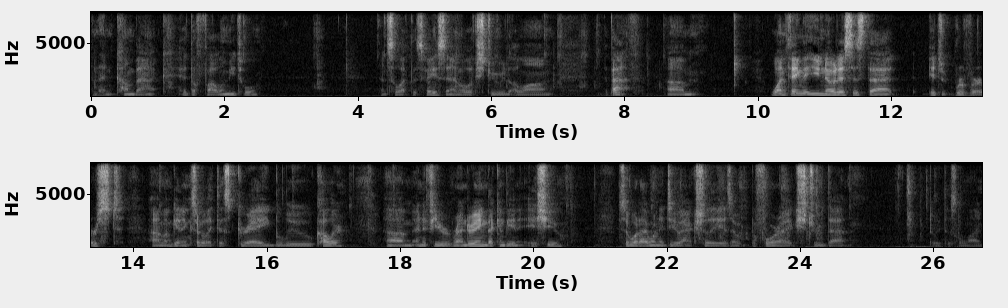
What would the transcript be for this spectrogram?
and then come back, hit the follow me tool, and select this face, and it'll extrude along the path. Um, one thing that you notice is that it's reversed. Um, I'm getting sort of like this gray blue color. Um, and if you're rendering, that can be an issue. So what I want to do actually is I, before I extrude that, delete this little line,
